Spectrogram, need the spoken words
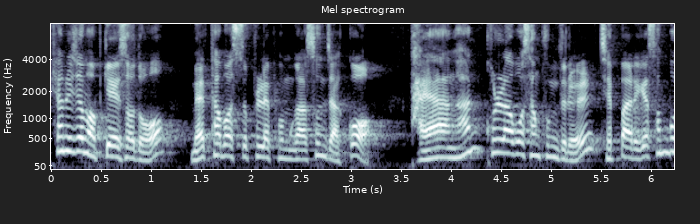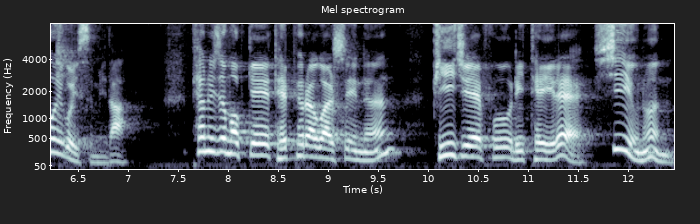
편의점 업계에서도 메타버스 플랫폼과 손잡고 다양한 콜라보 상품들을 재빠르게 선보이고 있습니다. 편의점 업계의 대표라고 할 수 있는 BGF 리테일의 CU는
